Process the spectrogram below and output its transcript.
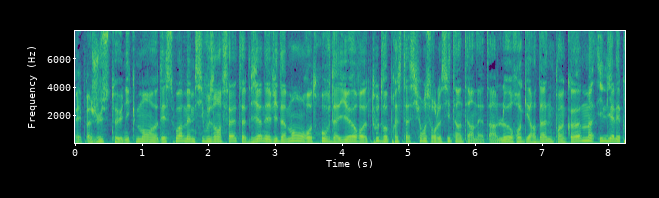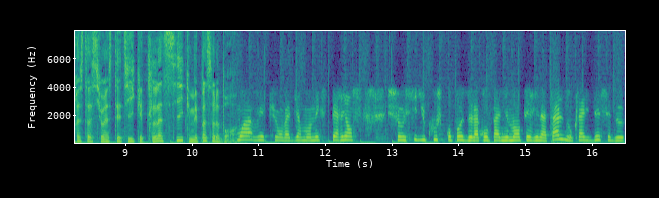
Et pas juste uniquement des soins, même si vous en faites, bien évidemment, on retrouve d'ailleurs toutes vos prestations sur le site internet, hein, leregardanne.com. Il y a les prestations esthétiques classiques, mais pas seulement. hein. Moi, avec, on va dire, mon expérience, je fais aussi, du coup, je propose de l'accompagnement périnatal. Donc là, l'idée, c'est de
